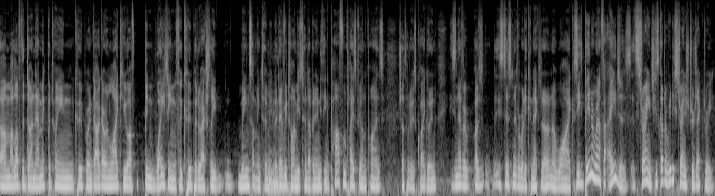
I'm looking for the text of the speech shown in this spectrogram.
Um, I love the dynamic between Cooper and Gaga, and like you, I've been waiting for Cooper to actually mean something to me. But every time he's turned up in anything apart from Place Beyond the Pines, which I thought he was quite good in, he's never, was, he's just never really connected. I don't know why, because he's been around for ages. It's strange. He's got a really strange trajectory.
